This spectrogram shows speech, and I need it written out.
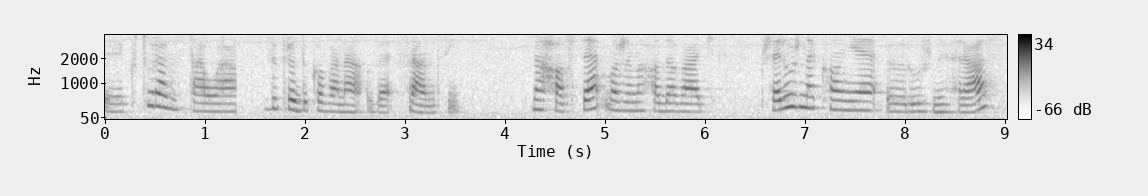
y, która została wyprodukowana we Francji. Na Hoverse możemy hodować przeróżne konie różnych ras,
